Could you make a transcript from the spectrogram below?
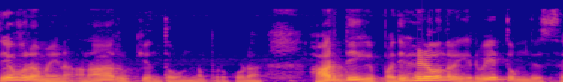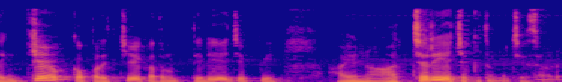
తీవ్రమైన అనారోగ్యంతో ఉన్నప్పుడు కూడా హార్దీకి పదిహేడు వందల ఇరవై తొమ్మిది సంఖ్య యొక్క ప్రత్యేకతను తెలియజెప్పి ఆయన ఆశ్చర్యచకితం చేశాడు.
